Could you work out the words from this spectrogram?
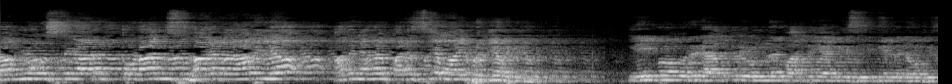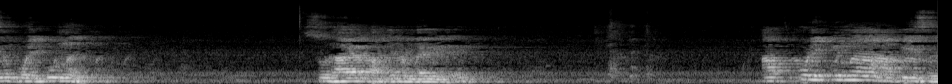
കമ്മ്യൂണിസ്റ്റുകാരെ തൊടാൻ സുധാകരനാവില്ല. അത് ഞങ്ങൾ പരസ്യമായി പ്രഖ്യാപിക്കുന്നു. ഇനിയിപ്പോ ഒരു രാത്രി ഒന്ന് പാർട്ടി സി പി എമ്മിന്റെ ഓഫീസ് പൊളിക്കുന്ന് സുധാകരൻ പറഞ്ഞിട്ടുണ്ടെങ്കിൽ അപ്പൊളിക്കുന്ന ആഫീസ്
